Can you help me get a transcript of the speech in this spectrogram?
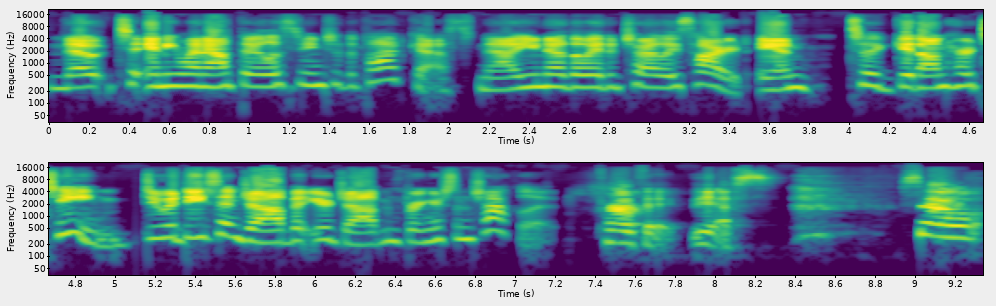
Note to anyone out there listening to the podcast now you know the way to Charlie's heart and to get on her team. Do a decent job at your job and bring her some chocolate. Perfect. Yes. So,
